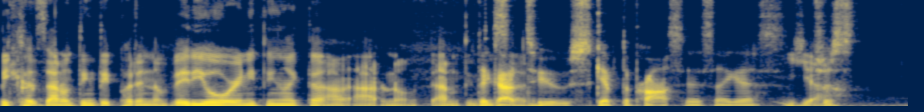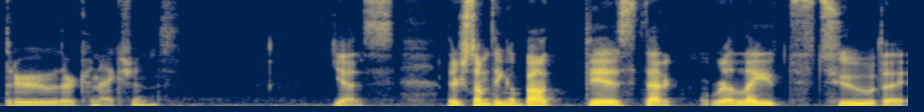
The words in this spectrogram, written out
Because I don't think they put in a video or anything like that. I, I don't know. I don't think They they, got said. to skip the process, I guess. Yeah. Just through their connections. Yes. There's something about this that relates to the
